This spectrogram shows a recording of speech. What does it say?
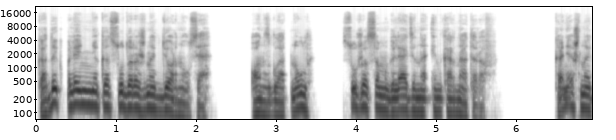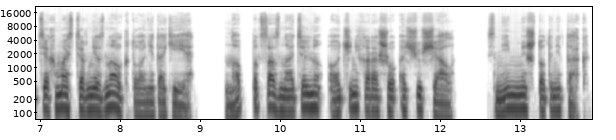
Кадык пленника судорожно дернулся, он сглотнул, с ужасом глядя на инкарнаторов. Конечно, техмастер не знал, кто они такие, но подсознательно очень хорошо ощущал, с ними что-то не так.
